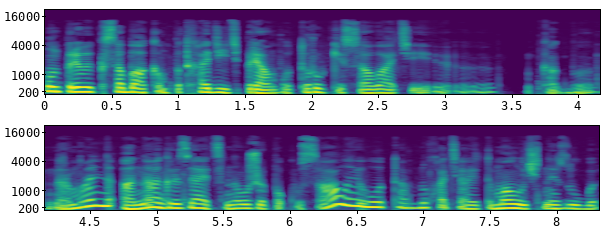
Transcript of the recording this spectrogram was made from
Он привык к собакам подходить, прям вот руки совать и э, как бы нормально. Она огрызается, она уже покусала его там, ну, хотя это молочные зубы.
